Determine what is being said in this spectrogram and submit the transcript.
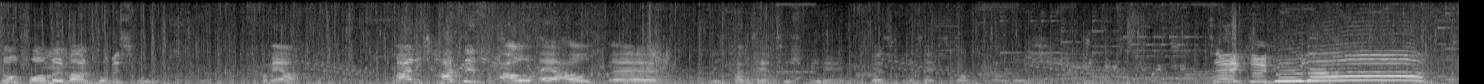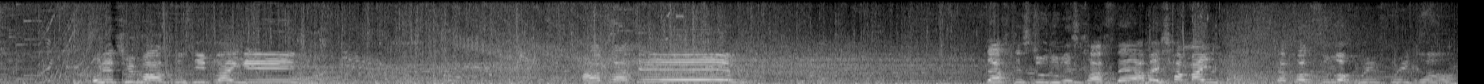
So, Formelmann, wo bist du? Komm her. Mann, ich hatte es au, äh, auf, äh, ich kann es jetzt zu spielen. Ich weiß nicht, wie das kommt, glaube ich. Technikula! Und jetzt hyperaggressiv reingehen! Attacke! Dachtest du, du bist krass, ne? Aber ich habe meinen. Ich hab trotzdem noch Windbreaker.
